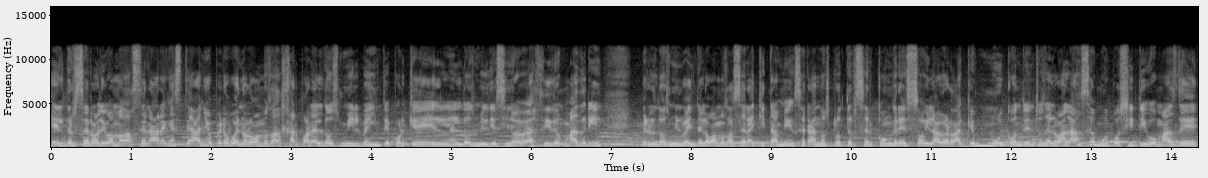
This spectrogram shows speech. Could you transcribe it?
El tercero lo íbamos a cerrar en este año, pero bueno, lo vamos a dejar para el 2020 porque en el 2019 ha sido en Madrid, pero el 2020 lo vamos a hacer aquí también. Será nuestro tercer congreso y la verdad que muy contentos. El balance muy positivo, más de,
